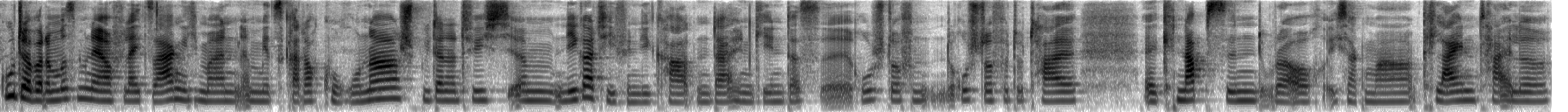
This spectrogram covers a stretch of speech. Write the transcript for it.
Gut, aber da muss man ja auch vielleicht sagen, ich meine, ähm, jetzt gerade auch Corona spielt da natürlich ähm, negativ in die Karten, dahingehend, dass äh, Rohstoffe, Rohstoffe total äh, knapp sind oder auch, ich sag mal, Kleinteile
